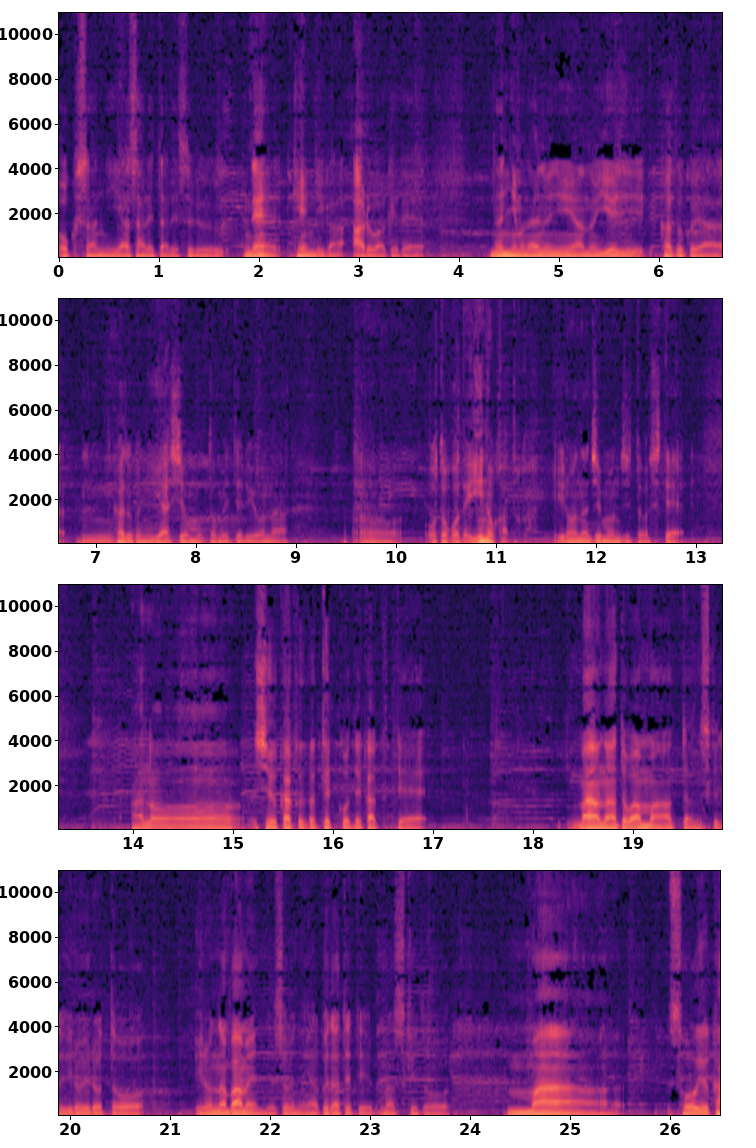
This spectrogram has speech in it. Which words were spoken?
奥さんに癒されたりする、ね、権利があるわけで何にもないのにあの家に家族や、家族に癒しを求めてるような、うん、男でいいのかとかいろんな自問自答して。あのー、収穫が結構でかくてまああの後ワンマンあったんですけどいろいろといろんな場面でそういうの役立ててますけどまあそういう考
